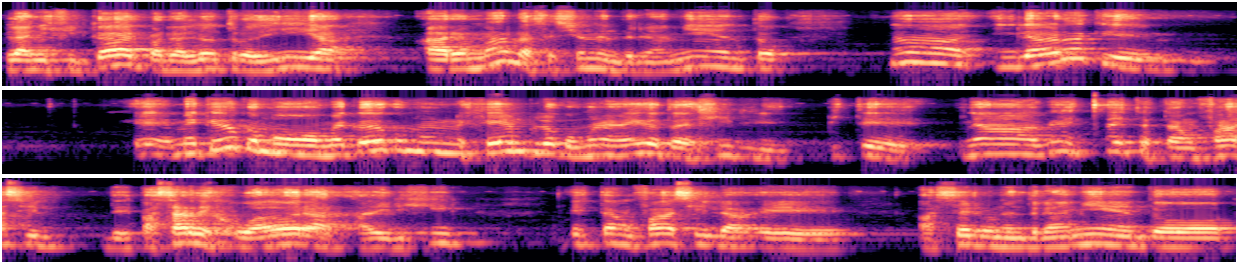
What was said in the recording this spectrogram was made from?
planificar para el otro día, armar la sesión de entrenamiento? No, y la verdad que eh, me, quedó como, me quedó como un ejemplo, como una anécdota, de decir, viste, no, esto es tan fácil de pasar de jugador a, dirigir, es tan fácil eh, hacer un entrenamiento,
